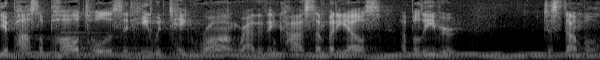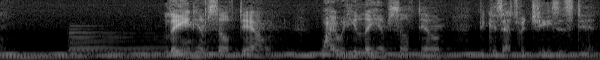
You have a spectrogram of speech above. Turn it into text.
The Apostle Paul told us that he would take wrong rather than cause somebody else, a believer, to stumble. Laying himself down. Why would he lay himself down? Because that's what Jesus did.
